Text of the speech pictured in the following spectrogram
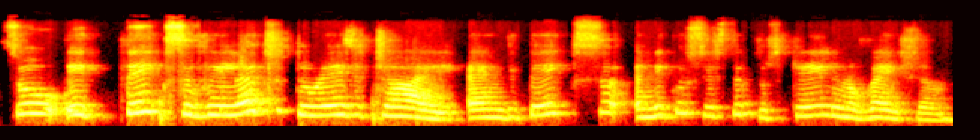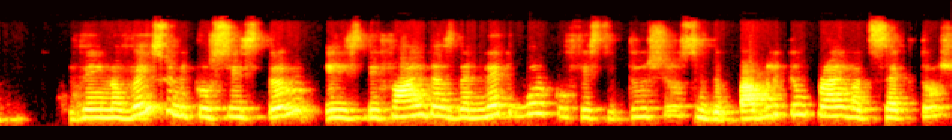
So it takes a village to raise a child and it takes an ecosystem to scale innovation. The innovation ecosystem is defined as the network of institutions in the public and private sectors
